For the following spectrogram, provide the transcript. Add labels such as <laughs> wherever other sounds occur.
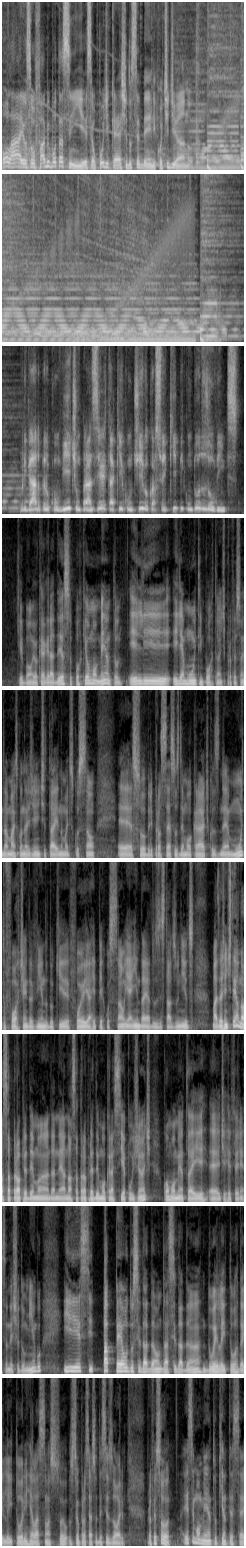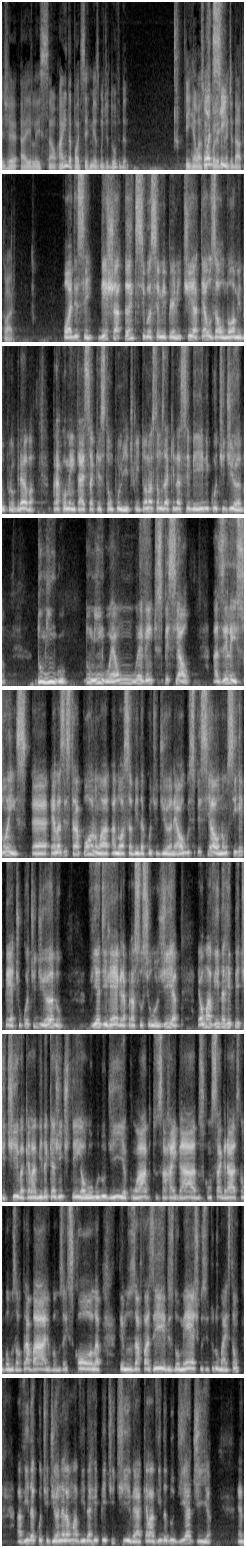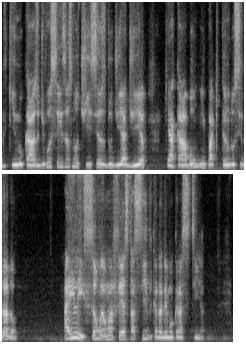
Olá, eu sou Fábio Botassin e esse é o podcast do CBN Cotidiano. Obrigado pelo convite, um prazer estar aqui contigo, com a sua equipe e com todos os ouvintes. Que bom, eu que agradeço, porque o momento ele, ele é muito importante, professor, ainda mais quando a gente está aí numa discussão é, sobre processos democráticos, né, muito forte ainda vindo do que foi a repercussão e ainda é dos Estados Unidos, mas a gente tem a nossa própria demanda, né, a nossa própria democracia pujante, com o momento aí é, de referência neste domingo, e esse papel do cidadão, da cidadã, do eleitor, da eleitora em relação ao seu, ao seu processo decisório. Professor, esse momento que antecede a eleição ainda pode ser mesmo de dúvida? Em relação pode à escolha sim. do candidato, claro. Pode sim. Deixa, antes, se você me permitir, até usar o nome do programa para comentar essa questão política. Então, nós estamos aqui na CBN Cotidiano. Domingo, domingo é um evento especial. As eleições, é, elas extrapolam a, a nossa vida cotidiana, é algo especial, não se repete. O cotidiano, via de regra para a sociologia, é uma vida repetitiva, aquela vida que a gente tem ao longo do dia, com hábitos arraigados, consagrados. Então, vamos ao trabalho, vamos à escola, temos os afazeres domésticos e tudo mais. Então, a vida cotidiana é uma vida repetitiva, é aquela vida do dia a dia. Né, que, no caso de vocês, as notícias do dia a dia que acabam impactando o cidadão. A eleição é uma festa cívica da democracia.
